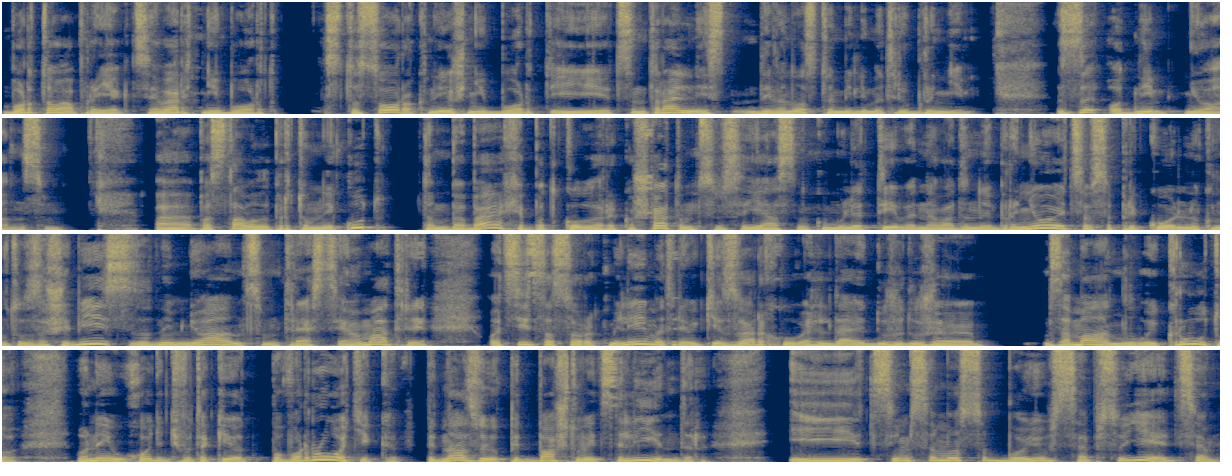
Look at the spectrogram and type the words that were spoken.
Бортова проєкція, верхній борт 140, нижній борт і центральний 90 мм броні з одним нюансом. Е, Поставили притомний кут, там бебехи, подколи рикошетом, це все ясно, кумулятиви наведеною броньою, це все прикольно, круто зашибісь, з одним нюансом трясці геометрії. Оці 140 мм, які зверху виглядають дуже-дуже заманливо і круто, вони уходять в такий от поворотик під назвою підбаштовий циліндр. І цим само собою все псується.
